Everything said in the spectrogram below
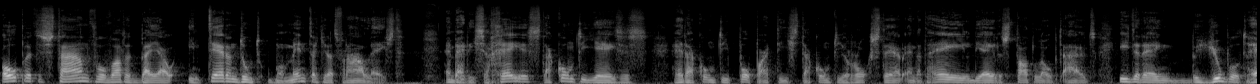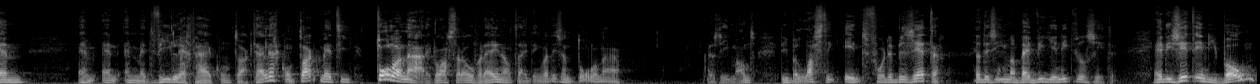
open te staan voor wat het bij jou intern doet. op het moment dat je dat verhaal leest. En bij die Zacchaeus, daar komt die Jezus. Hè, daar komt die popartiest. Daar komt die rockster. En dat hele, die hele stad loopt uit. Iedereen bejubelt hem. En, en, en met wie legt hij contact? Hij legt contact met die tollenaar. Ik las daar overheen altijd. Ik denk, wat is een tollenaar? Dat is iemand die belasting int voor de bezetter. Dat is iemand bij wie je niet wil zitten. En die zit in die boom.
